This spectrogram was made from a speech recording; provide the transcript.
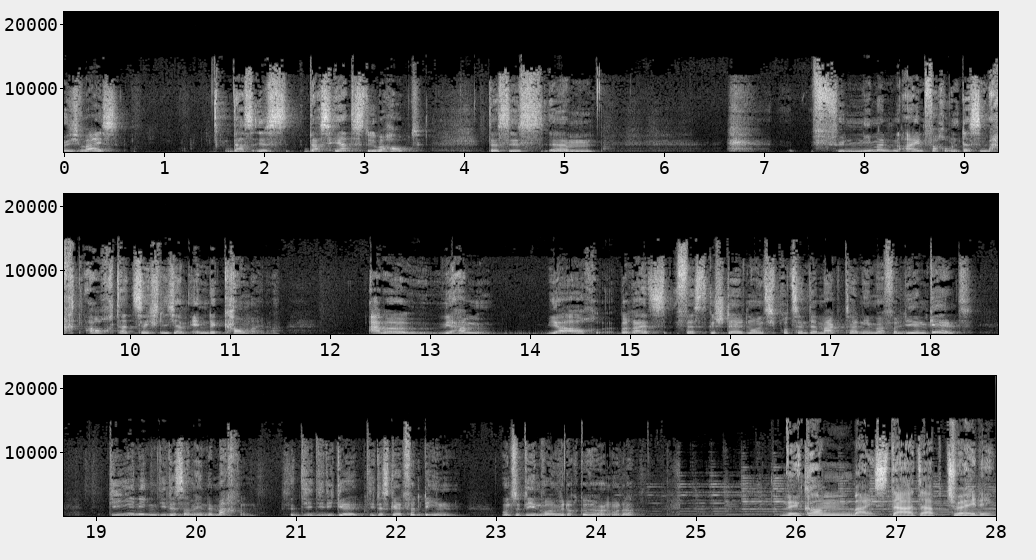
Und ich weiß, das ist das Härteste überhaupt. Das ist ähm, für niemanden einfach und das macht auch tatsächlich am Ende kaum einer. Aber wir haben ja auch bereits festgestellt, 90% der Marktteilnehmer verlieren Geld. Diejenigen, die das am Ende machen, sind die, die, die, die das Geld verdienen. Und zu denen wollen wir doch gehören, oder? Willkommen bei Startup Trading,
